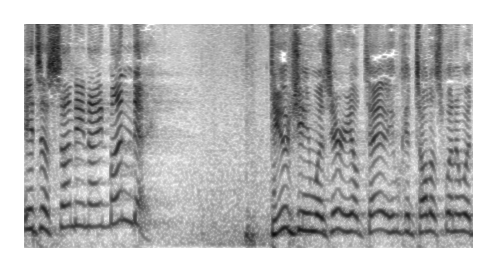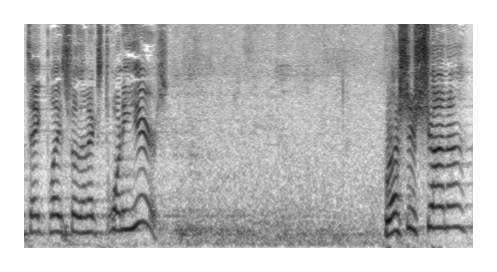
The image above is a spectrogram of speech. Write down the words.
it's a Sunday night, Monday. If Eugene was here, he'll tell, he could tell us when it would take place for the next 20 years. Rosh Hashanah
